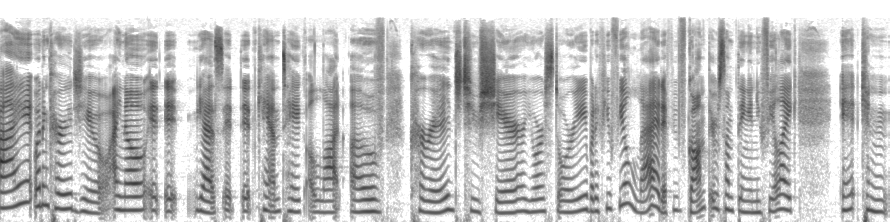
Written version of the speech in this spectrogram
I would encourage you. I know it it yes, it it can take a lot of courage to share your story, but if you feel led, if you've gone through something and you feel like it can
